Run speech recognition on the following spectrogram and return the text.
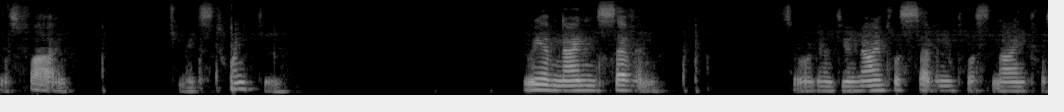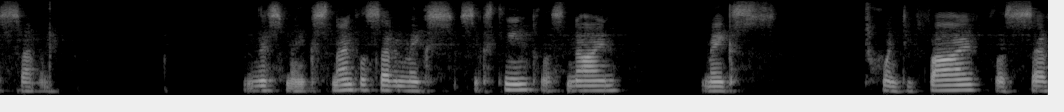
plus 5, which makes 20. Here we have 9 and 7. So we're going to do 9 plus 7 plus 9 plus 7. And this makes 9 plus 7 makes 16 plus 9 makes 25 plus 7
